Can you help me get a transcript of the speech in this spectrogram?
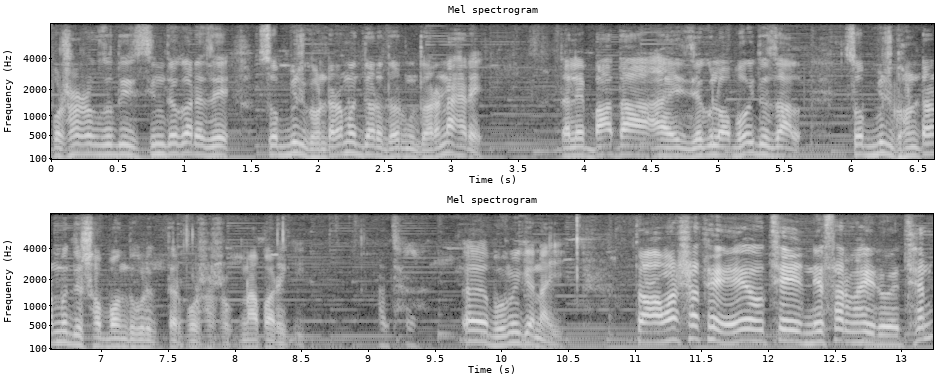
প্রশাসক যদি চিন্তা করে যে চব্বিশ ঘণ্টার মধ্যে ওরা ধর্ম ধরে না হারে তাহলে বাধা এই যেগুলো অবৈধ জাল চব্বিশ ঘণ্টার মধ্যে সব বন্ধ করে দিতে তার প্রশাসক না পারে কি? আচ্ছা। ভূমিকা নাই। তো আমার সাথে হচ্ছে নেসার ভাই রয়েছেন।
